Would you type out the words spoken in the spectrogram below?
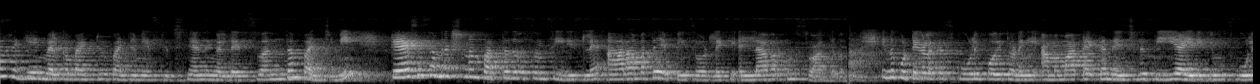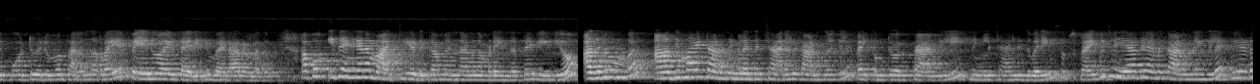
Once again welcome back to Panchami tips ഞാൻ നിങ്ങളുടെ സ്വന്തം പഞ്ചമി കേശ സംരക്ഷണം പത്ത് ദിവസം സീരീസിലെ ആറാമത്തെ എപ്പിസോഡിലേക്ക് എല്ലാവർക്കും സ്വാഗതം. ഇന്ന് കുട്ടികളൊക്കെ സ്കൂളിൽ പോയി തുടങ്ങി അമ്മമാരുടെയൊക്കെ നെഞ്ചിൽ തീയായിരിക്കും. സ്കൂളിൽ പോയിട്ട് വരുമ്പോൾ തല നിറയെ പേനുമായിട്ടായിരിക്കും വരാറുള്ളത്. അപ്പോൾ ഇതെങ്ങനെ മാറ്റിയെടുക്കാം എന്നാണ് നമ്മുടെ ഇന്നത്തെ വീഡിയോ. അതിനു മുമ്പ് ആദ്യമായിട്ടാണ് നിങ്ങൾ എന്റെ ചാനൽ കാണുന്നതെങ്കിൽ വെൽക്കം ടു അവർ ഫാമിലി നിങ്ങൾ ചാനൽ ഇതുവരെയും സബ്സ്ക്രൈബ് ചെയ്യാതെയാണ് കാണുന്നതെങ്കിൽ വീടെ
